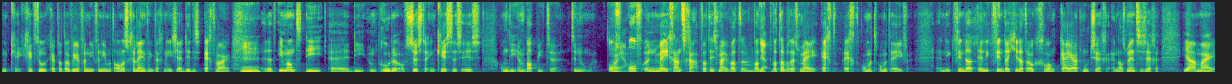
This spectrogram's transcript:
ik geef toe, ik heb dat ook weer van, van iemand anders geleend en ik dacht ineens, ja, dit is echt waar. Mm -hmm. Dat iemand die, die een broeder of zuster in Christus is, om die een wappie te, te noemen. Of, oh ja. of een meegaand schaap. Dat is mij wat, wat, ja. wat dat betreft mij echt, echt om, het, om het even. En ik, vind dat, en ik vind dat je dat ook gewoon keihard moet zeggen. En als mensen zeggen, ja, maar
